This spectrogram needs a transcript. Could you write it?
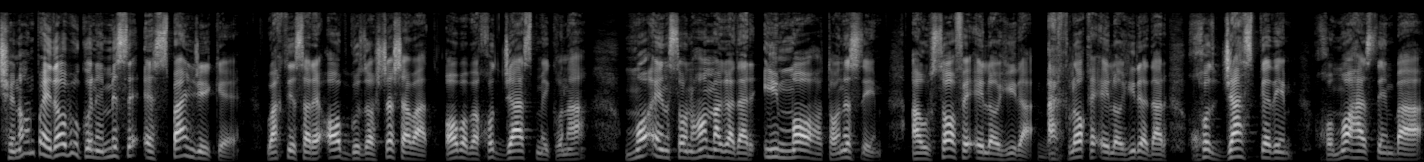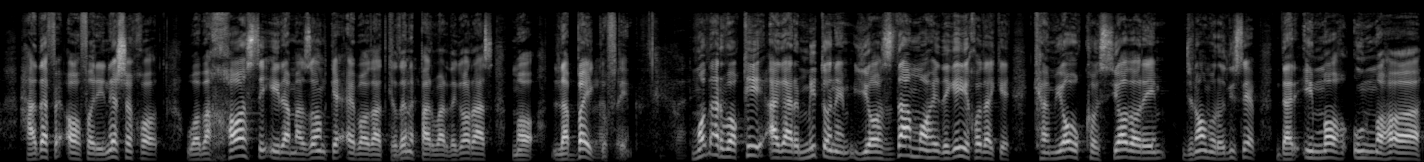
چنان پیدا بکنیم مثل اسپنجی که وقتی سر آب گذاشته شود آب به خود جذب می‌کنه ما انسان ها مگر در این ماه تانستیم؟ اوصاف الهی را اخلاق الهی را در خود جذب کردیم. خب ما هستیم به هدف آفرینش خود و به خواست ای رمضان که عبادت کردن پروردگار است ما لبیک گفتیم. ما در واقع اگر می‌تونیم یازده ماه دیگه خود که کمیا و کسیا داریم جناب مرادی صاحب در این ماه اون ماه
